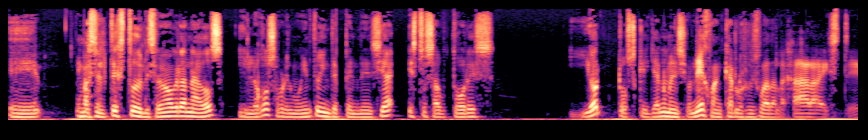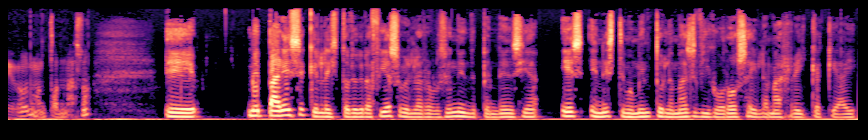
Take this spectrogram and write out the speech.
eh, más el texto de Luis Granados, y luego sobre el movimiento de independencia, estos autores y otros que ya no mencioné, Juan Carlos Ruiz Guadalajara, este, un montón más, ¿no? Eh, me parece que la historiografía sobre la Revolución de Independencia es en este momento la más vigorosa y la más rica que hay.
